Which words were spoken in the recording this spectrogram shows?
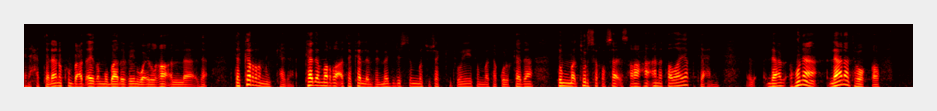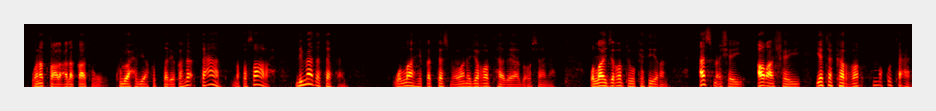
يعني حتى لا نكون بعد أيضا مبالغين وإلغاء ذا. تكرر من كذا. كذا مرة أتكلم في المجلس ثم تسكتني ثم تقول كذا ثم ترسل رسائل. صراحة أنا تضايقت يعني. لا هنا لا نتوقف ونقطع العلاقات وكل واحد يأخذ طريقه. لا تعال نتصارح. لماذا تفعل؟ والله قد تسمع وأنا جربت هذا يا أبا أسامة. والله جربته كثيرا. أسمع شيء أرى شيء يتكرر. ثم أقول تعال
